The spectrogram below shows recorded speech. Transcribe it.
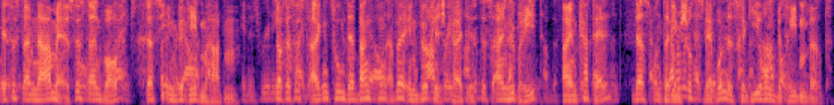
es ist ein Name, es ist ein Wort, das Sie ihm gegeben haben. Doch es ist Eigentum der Banken, aber in Wirklichkeit ist es ein Hybrid, ein Kartell, das unter dem Schutz der Bundesregierung betrieben wird.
